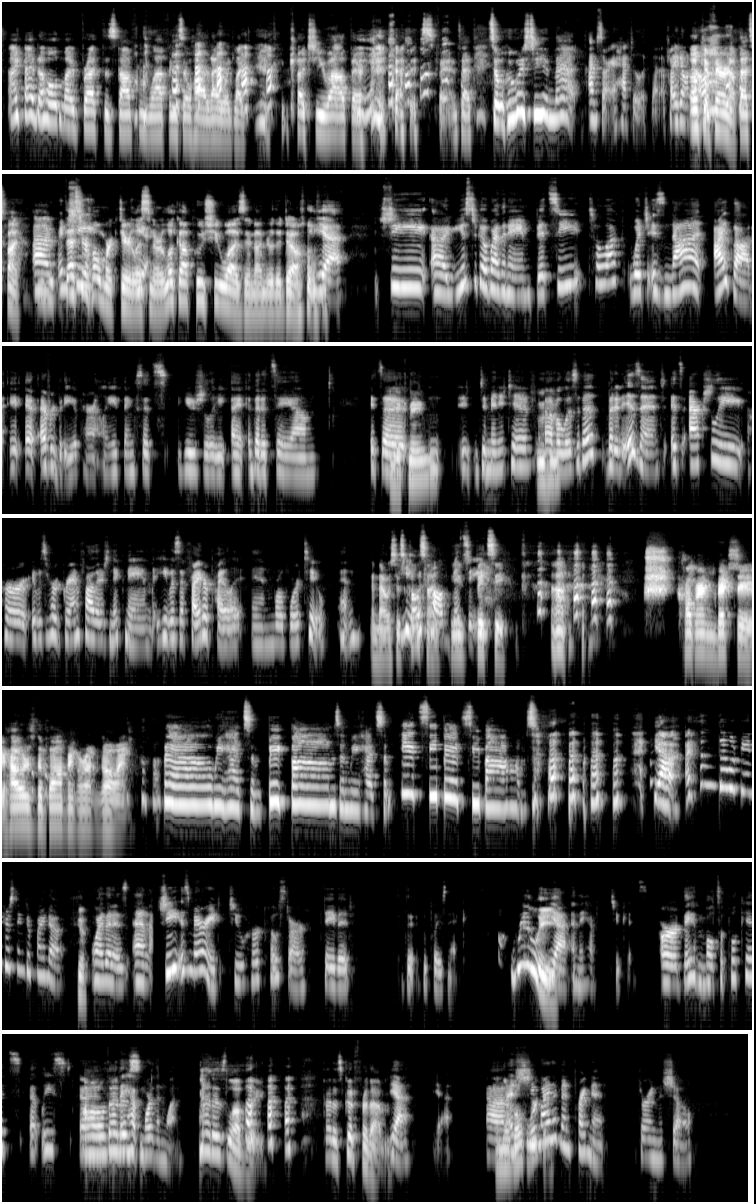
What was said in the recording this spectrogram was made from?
I had to hold my breath to stop from laughing so hard I would like cut you out there. That is fantastic. So who is she in that? I'm sorry, I have to look that up. I don't know. Okay, fair enough. That's fine. Um, That's your homework, dear listener. Look up who she was in Under the Dome. yeah. She uh, used to go by the name Bitsy Tulloch, which is not. I thought it, everybody apparently thinks it's usually uh, that it's a um, it's a Nickname? n- diminutive of Mhm. Elizabeth, but it isn't. It's actually her. It was her grandfather's nickname. He was a fighter pilot in World War II, and And that was his He call was sign. called Bitsy. Bitsy. Come in, Bitsy. How's the bombing run going? well, we had some big bombs and we had some itsy bitsy bombs. yeah, I think that would be interesting to find out Yeah. why that is. And she is married to her co-star David, the, who plays Nick. Really? Yeah, and they have two kids, or they have multiple kids at least. Oh, that they is- have more than one. That is lovely. that is good for them. Yeah, yeah. And Um, they're and both she working. might have been pregnant during the show.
